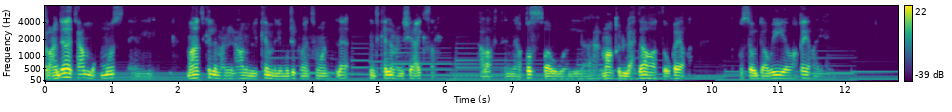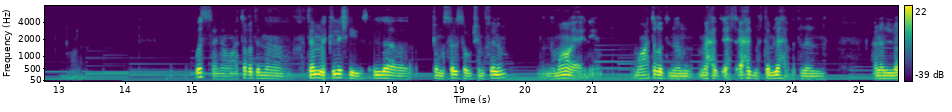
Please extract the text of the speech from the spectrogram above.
ترى عندها تعمق مو يعني ما نتكلم عن العالم الكم اللي موجود باتمان لا نتكلم عن أشياء أكثر عرفت؟ إنها قصة والعماق الأحداث وغيرها والسوداويه وغيرها يعني. بس أنا أعتقد ان ختمنا كل شيء بس إلا كم مسلسل وكم فيلم إنه ما يعني ما أعتقد ان ما حد احد مهتم لها مثلا عن ال-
